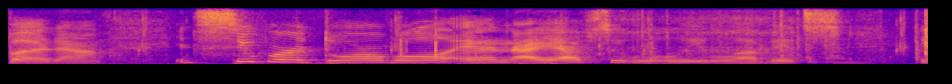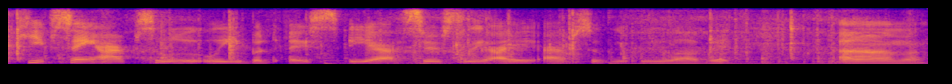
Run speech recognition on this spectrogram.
But um, it's super adorable, and I absolutely love it. I keep saying absolutely, but I, yeah, seriously, I absolutely love it. Um,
